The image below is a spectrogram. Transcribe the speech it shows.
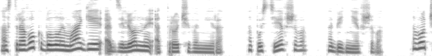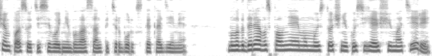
Островок былой магии, отделенный от прочего мира, опустевшего, обедневшего. Вот чем, по сути, сегодня была Санкт-Петербургская академия. Благодаря восполняемому источнику сияющей материи,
